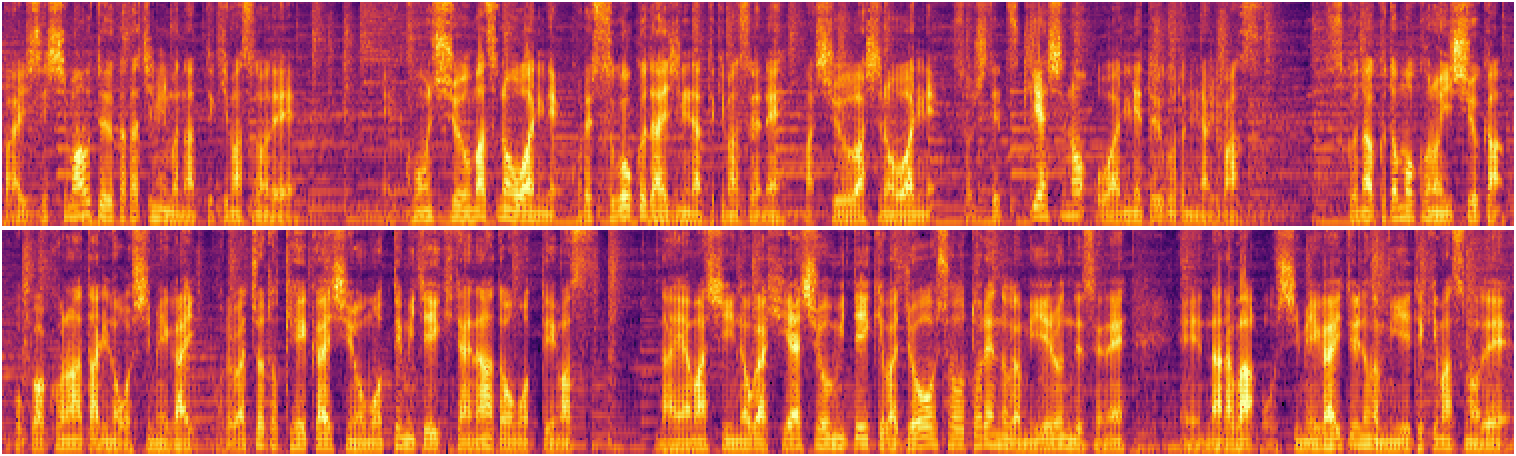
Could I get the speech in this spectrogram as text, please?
敗してしまうという形にもなってきますので、え今週末の終値、これすごく大事になってきますよね。まあ、週足の終値、そして月足の終値ということになります。少なくともこの1週間、僕はこの辺りの押し目買い、これはちょっと警戒心を持って見ていきたいなと思っています。悩ましいのが、冷やしを見ていけば上昇トレンドが見えるんですよね。えー、ならば、押し目買いというのが見えてきますので、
